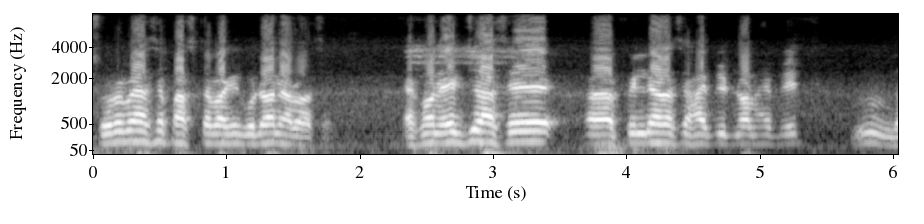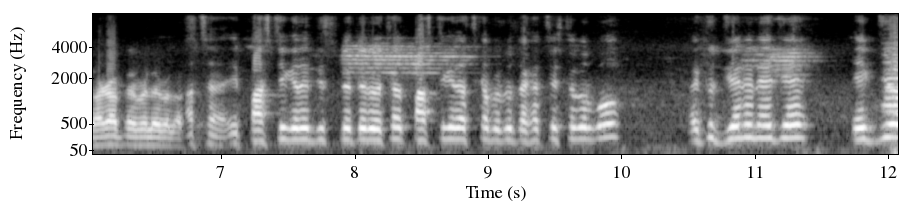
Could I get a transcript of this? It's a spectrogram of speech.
শোরুমে আছে পাঁচটা বাকি গোডাউন আরও আছে। এখন এক্সিও আছে ফিল্ডার আছে হাইব্রিড নন হাইব্রিড হুম ঢাকাতে অ্যাভেলেবেল আছে। আচ্ছা এই পাঁচটি গাড়ি ডিসপ্লেতে রয়েছে। আর পাঁচটি গাড়ি আজকে আমরা দেখার চেষ্টা করব। একটু জেনে নেই যে এক্সিও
